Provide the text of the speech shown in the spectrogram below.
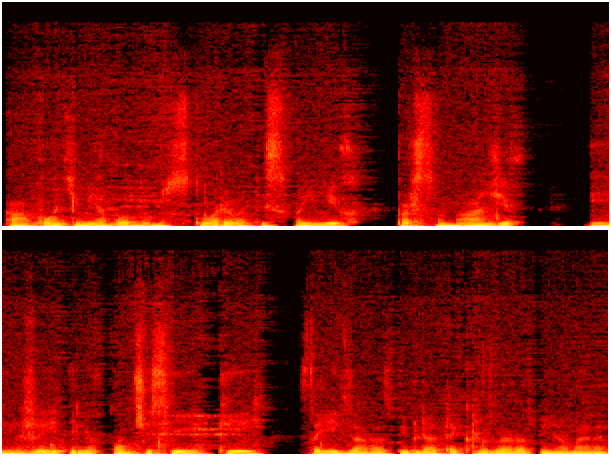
А потім я буду створювати своїх персонажів і жителів, в тому числі, який стоїть зараз бібліотекар зараз біля мене.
